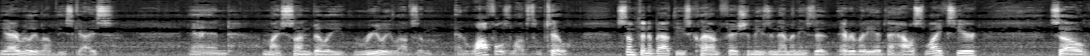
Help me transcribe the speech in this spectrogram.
yeah, I really love these guys. And my son Billy really loves them. And Waffles loves them too. Something about these clownfish and these anemones that everybody at the house likes here. So,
